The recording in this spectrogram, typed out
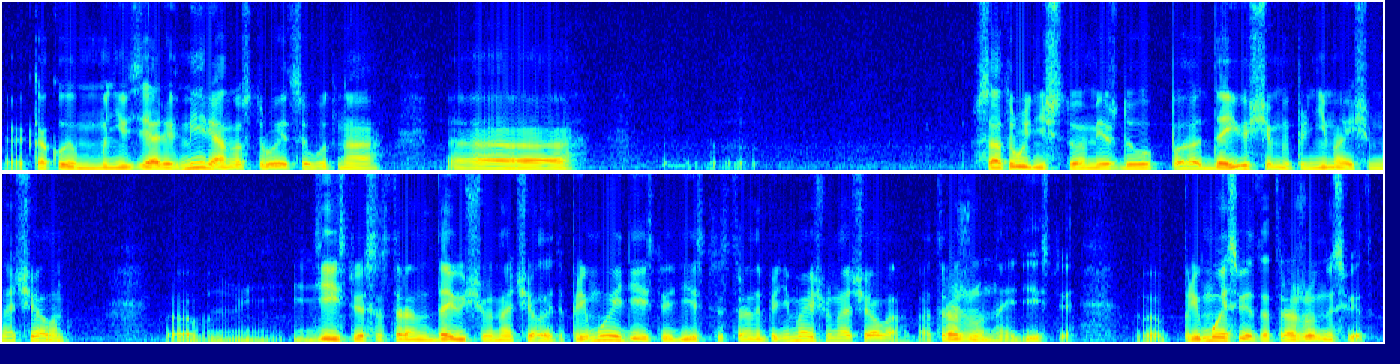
э, какое мы не взяли в мире, оно строится вот на э, сотрудничество между дающим и принимающим началом. Действие со стороны дающего начала – это прямое действие, действие со стороны принимающего начала – отраженное действие. Прямой свет, отраженный свет –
